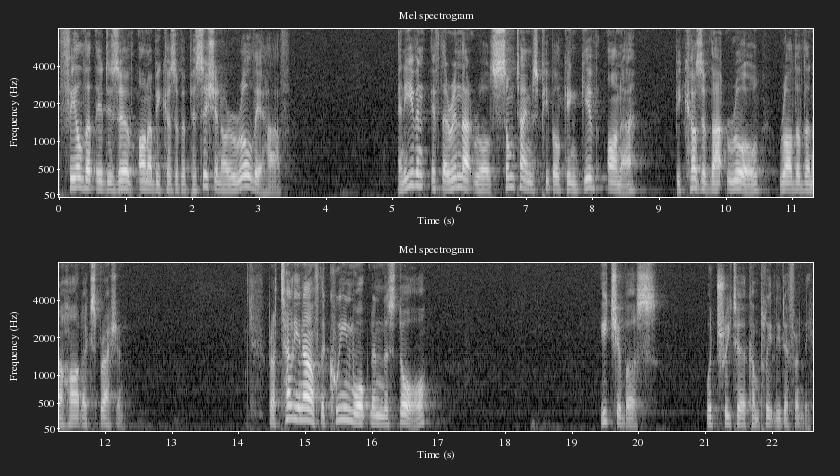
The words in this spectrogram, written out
feel that they deserve honor because of a position or a role they have. And even if they're in that role, sometimes people can give honor because of that role rather than a heart expression. But I tell you now, if the Queen walked in this door, each of us would treat her completely differently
